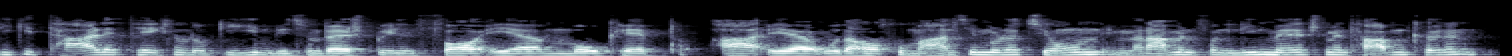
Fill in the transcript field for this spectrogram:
digitale Technologien wie zum Beispiel VR, MoCap, AR oder auch Humansimulation im Rahmen von Lean Management haben können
